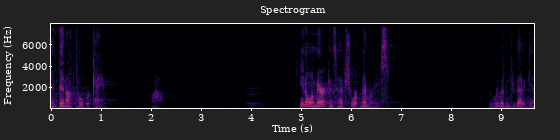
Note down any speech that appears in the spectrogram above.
and then October came. You know, Americans have short memories. We're living through that again.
